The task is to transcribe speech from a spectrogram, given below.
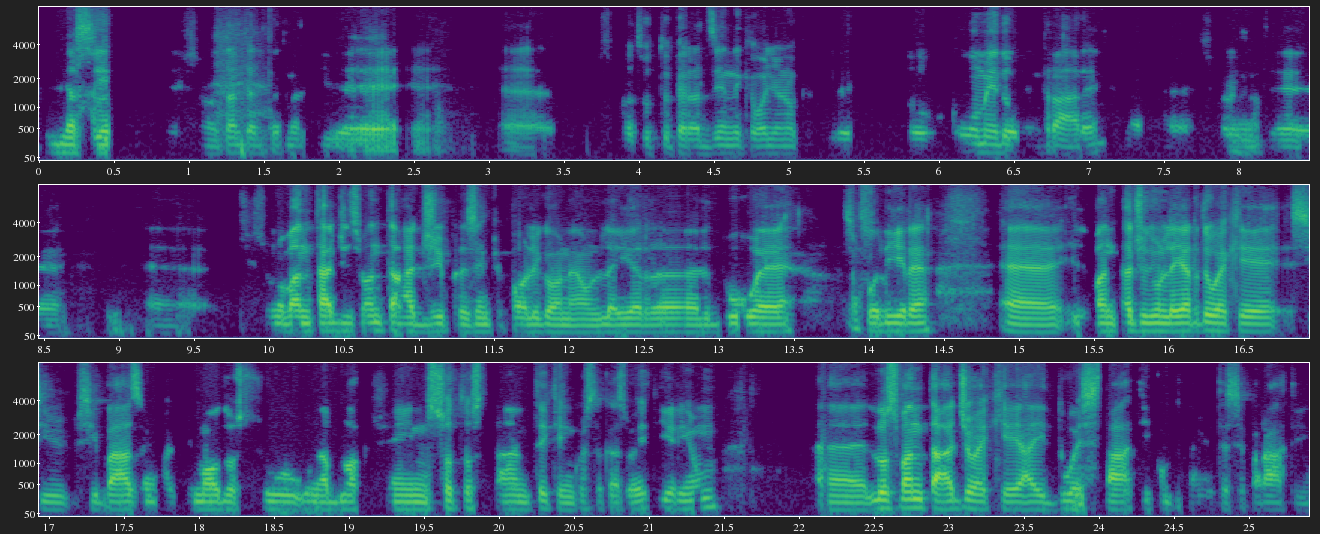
ci sono tante alternative, eh, eh, soprattutto per aziende che vogliono capire come e dove entrare. Eh, sicuramente ci sono vantaggi e svantaggi, per esempio Polygon è un layer 2 si può dire. Eh, il vantaggio di un layer 2 è che si, si, basa in qualche modo su una blockchain sottostante, che in questo caso è Ethereum. Eh, lo svantaggio è che hai due stati completamente separati,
